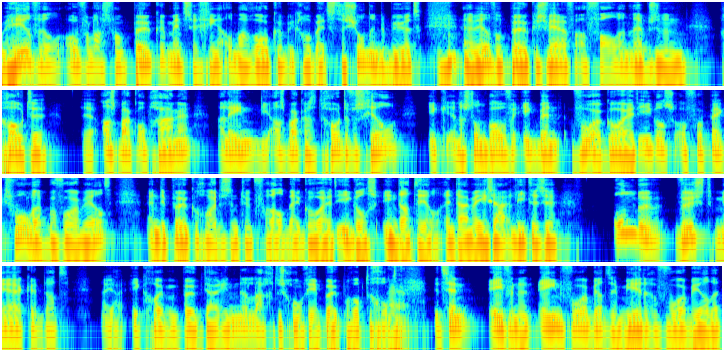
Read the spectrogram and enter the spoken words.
heel veel overlast van peuken. Mensen gingen allemaal roken, ik geloof bij het station in de buurt. Mm -hmm. En hebben heel veel peuken, zwerfafval. En dan hebben ze een grote asbak opgehangen. Alleen die asbak had het grote verschil. Ik, en er stond boven, ik ben voor Go Ahead Eagles of voor Pax Zwolle bijvoorbeeld. En die peuken gooiden ze natuurlijk vooral bij Go Ahead Eagles in dat deel. En daarmee lieten ze onbewust merken dat, nou ja, ik gooi mijn peuk daarin. Er lag dus gewoon geen peuk meer op de grond. Ja. Dit zijn even een één voorbeeld, er zijn meerdere voorbeelden,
